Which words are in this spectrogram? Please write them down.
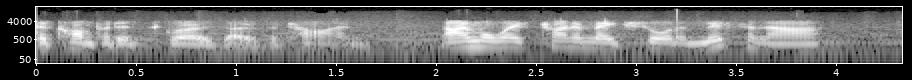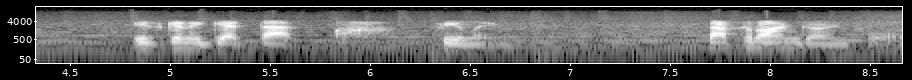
the confidence grows over time. I'm always trying to make sure the listener is going to get that oh, feeling. That's what I'm going for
